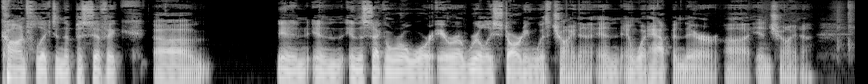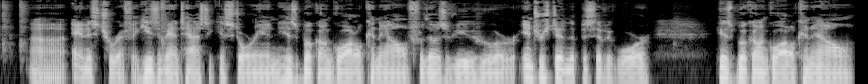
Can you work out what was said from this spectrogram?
conflict in the Pacific uh, in in in the Second World War era, really starting with China and and what happened there uh, in China. Uh, and is terrific. He's a fantastic historian. His book on Guadalcanal, for those of you who are interested in the Pacific War, his book on Guadalcanal,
